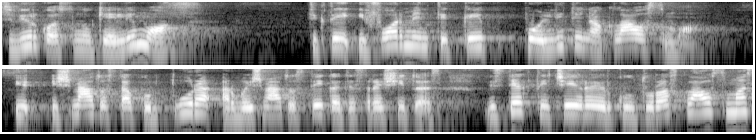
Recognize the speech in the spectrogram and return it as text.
cvirkos nukelimo tik tai įforminti kaip politinio klausimo. Išmetus tą kultūrą arba išmetus tai, kad jis rašytojas. Vis tiek tai čia yra ir kultūros klausimas,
